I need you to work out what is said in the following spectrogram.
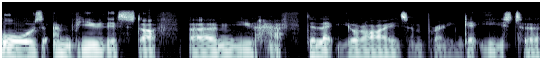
pause and view this stuff. Um, you have to let your eyes and brain get used to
